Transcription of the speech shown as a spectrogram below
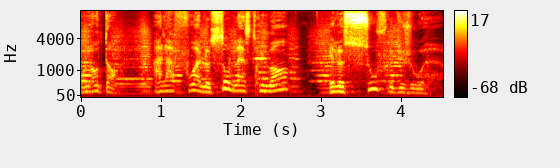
On entend à la fois le son de l'instrument et le souffle du joueur.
